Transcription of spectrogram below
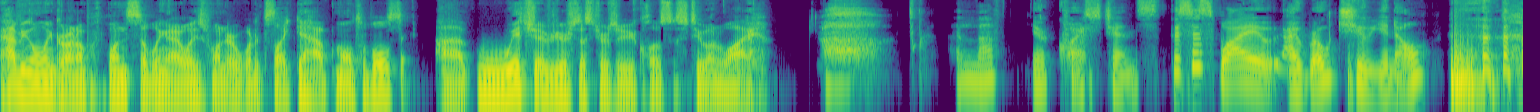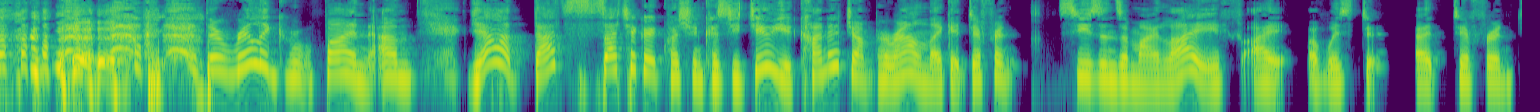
having only grown up with one sibling, I always wonder what it's like to have multiples. Uh, which of your sisters are you closest to, and why? Oh, I love your questions. This is why I wrote you. You know, They're really fun. Um, yeah, that's such a great question because you do, you kind of jump around like at different seasons of my life. I, was d- at different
